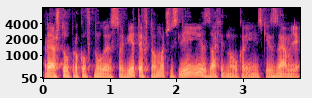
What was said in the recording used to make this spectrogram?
Решту проковтнули совіти, в тому числі і західноукраїнські землі,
